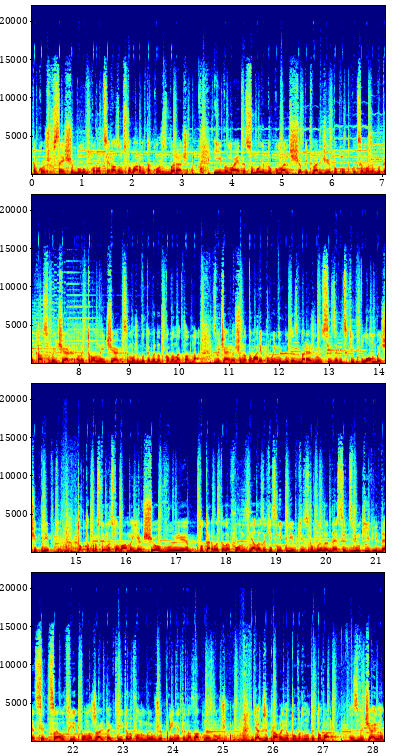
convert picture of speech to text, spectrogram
Також все, що було в коробці разом з товаром, також збережено. І ви маєте з собою документ, що підтверджує покупку. Це може бути касовий чек, електронний чек, це може бути видаткова накладна. Звичайно, що на товарі повинні бути збережені всі завідські пломби чи плівки. Тобто, простими словами, якщо ви потерли телефон, зняли захисні плівки, зробили 10 дзвінків і 10 селфі, то на жаль, такий телефон ми вже прийняти назад не зможемо. Як же правильно повернути товар? Звичайно,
